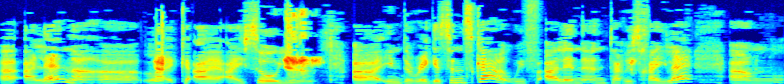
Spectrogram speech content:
Uh, Alaine, uh, like I, I saw you uh, in the Reggae Ska with Alaine and Tarrus Riley. Um,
